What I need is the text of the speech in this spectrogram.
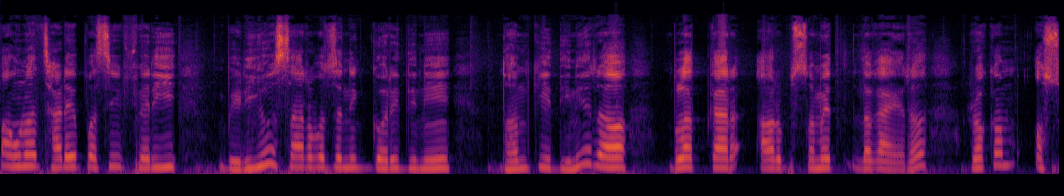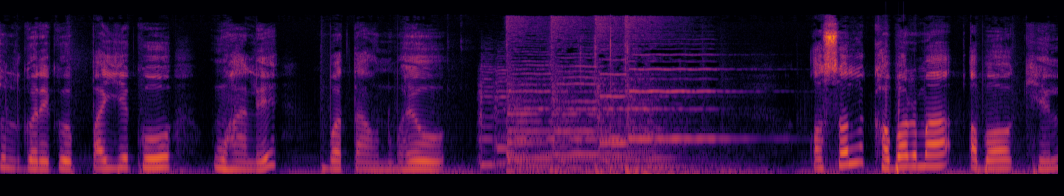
पाउन छाडेपछि फेरि भिडियो सार्वजनिक गरिदिने धम्की दिने र बलात्कार आरोप समेत लगाएर रकम असुल गरेको पाइएको उहाँले बताउनुभयो। असल खबरमा अब खेल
